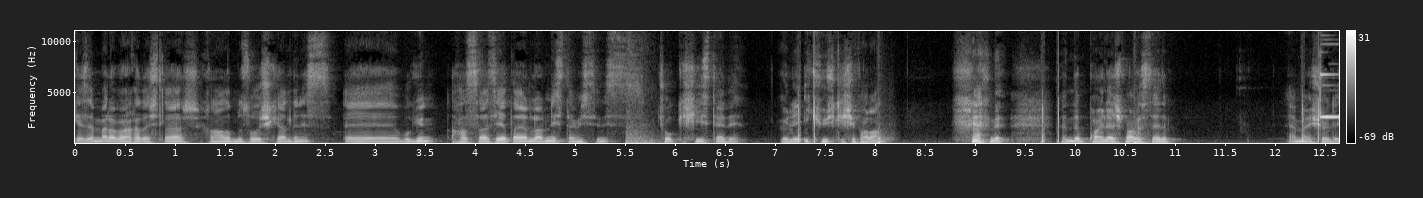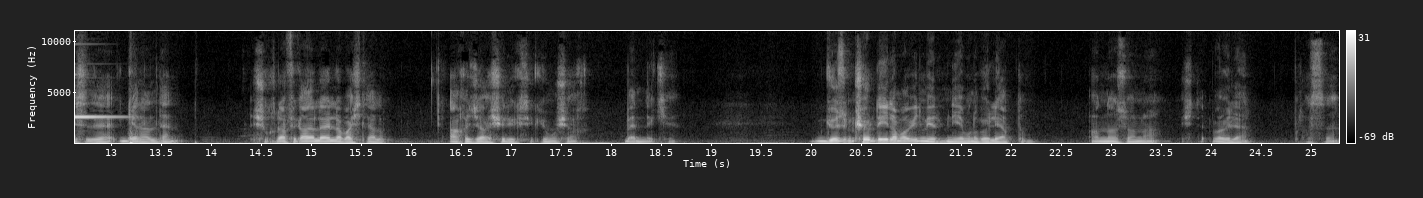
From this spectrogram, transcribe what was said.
Herkese merhaba arkadaşlar. Kanalımıza hoş geldiniz. Ee, bugün hassasiyet ayarlarını istemişsiniz. Çok kişi istedi. Öyle 2-3 kişi falan. ben, de, paylaşmak istedim. Hemen şöyle size genelden şu grafik ayarlarıyla başlayalım. Akıcı, aşırı yüksek, yumuşak. Bendeki. Gözüm kör değil ama bilmiyorum niye bunu böyle yaptım. Ondan sonra işte böyle. Burası.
